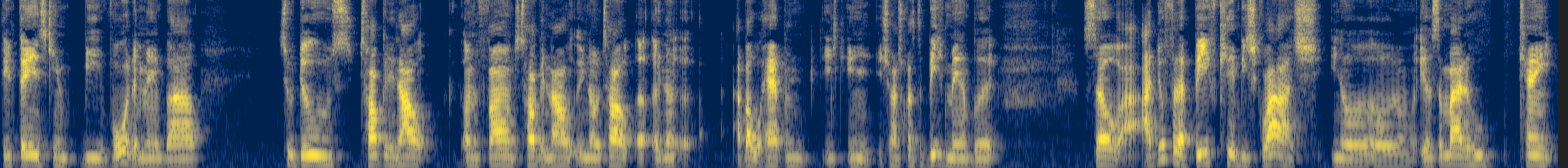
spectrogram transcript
these things can be avoided, man, by two dudes talking it out on the phone, talking out, you know, talk uh, uh, about what happened in, in, trying to cross the beef, man. But so I, I, do feel that beef can be squashed, you know, uh, if somebody who can't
